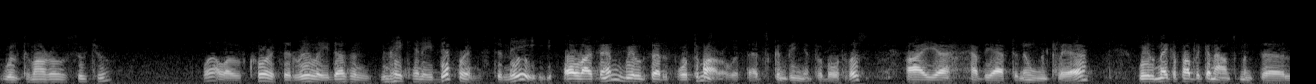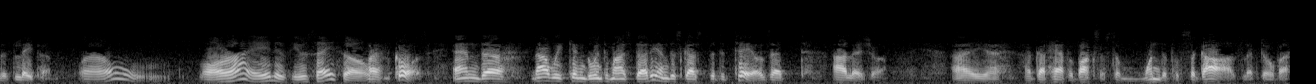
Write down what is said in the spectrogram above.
will tomorrow suit you? Well, of course, it really doesn't make any difference to me. All right, then. We'll set it for tomorrow, if that's convenient for both of us. I uh, have the afternoon clear. We'll make a public announcement uh, a little later. Well, all right, if you say so. Of course. And uh, now we can go into my study and discuss the details at our leisure. I, uh, I've got half a box of some wonderful cigars left over.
